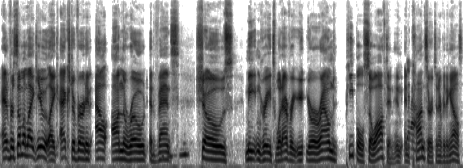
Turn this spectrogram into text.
And for someone like you, like extroverted, out on the road, events, mm-hmm. shows, meet and greets, whatever. You're around people so often and, and yeah. concerts and everything else.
